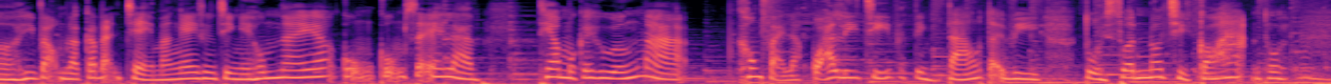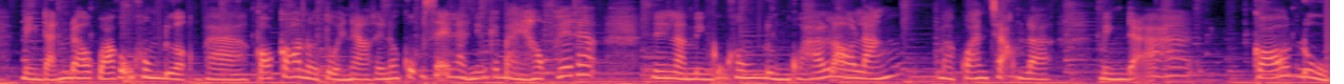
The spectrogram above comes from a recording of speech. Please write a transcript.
uh, hy vọng là các bạn trẻ mà nghe chương trình ngày hôm nay á, cũng cũng sẽ là theo một cái hướng mà không phải là quá lý trí và tỉnh táo tại vì tuổi xuân nó chỉ có hạn thôi ừ. mình đắn đo quá cũng không được và có con ở tuổi nào thì nó cũng sẽ là những cái bài học hết á nên là mình cũng không đừng quá lo lắng mà quan trọng là mình đã có đủ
